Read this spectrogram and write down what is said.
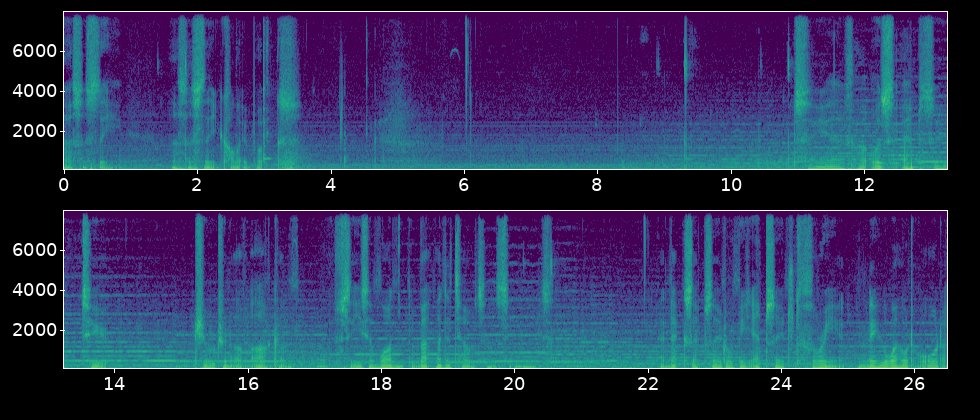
That's just the that's the comic books. So yeah, that was episode two. Children of Arkham, season one, the Batman the Telltale series. The next episode will be episode 3 New World Order.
